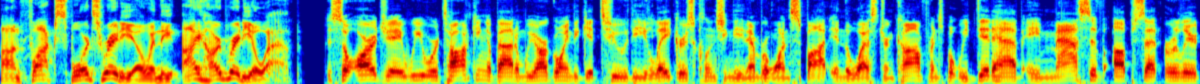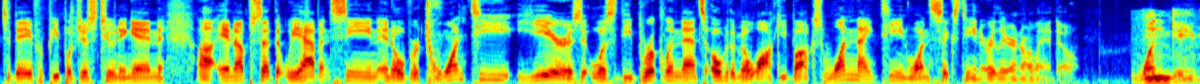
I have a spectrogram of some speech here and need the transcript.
on Fox Sports Radio and the iHeartRadio app. So, RJ, we were talking about, and we are going to get to the Lakers clinching the number one spot in the Western Conference, but we did have a massive upset earlier today for people just tuning in. Uh, an upset that we haven't seen in over 20 years. It was the Brooklyn Nets over the Milwaukee Bucks, 119 116 earlier in Orlando. One game.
